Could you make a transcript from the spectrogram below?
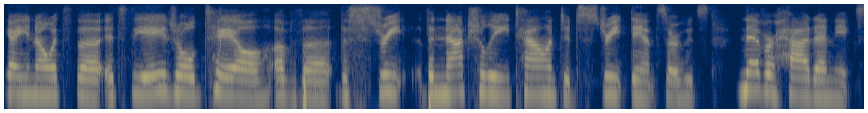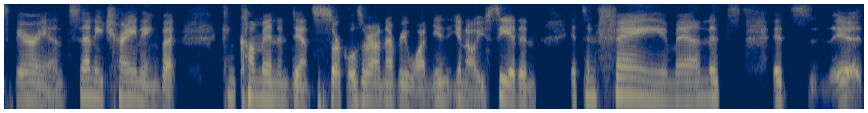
Yeah, you know, it's the it's the age old tale of the the street the naturally talented street dancer who's never had any experience, any training, but can come in and dance circles around everyone. You you know, you see it in it's in fame and it's it's it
